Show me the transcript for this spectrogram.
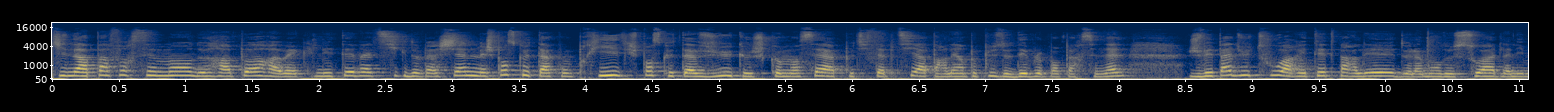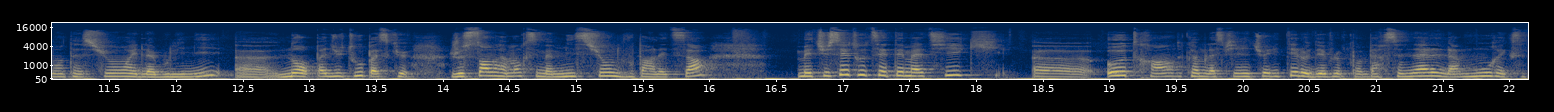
qui n'a pas forcément de rapport avec les thématiques de ma chaîne, mais je pense que tu as compris, je pense que tu as vu que je commençais à petit à petit à parler un peu plus de développement personnel. Je vais pas du tout arrêter de parler de l'amour de soi, de l'alimentation et de la boulimie. Euh, non, pas du tout, parce que je sens vraiment que c'est ma mission de vous parler de ça. Mais tu sais, toutes ces thématiques euh, autres, hein, comme la spiritualité, le développement personnel, l'amour, etc.,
